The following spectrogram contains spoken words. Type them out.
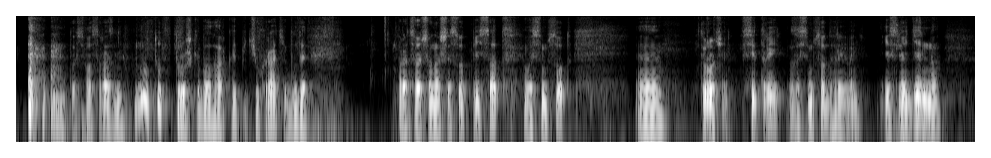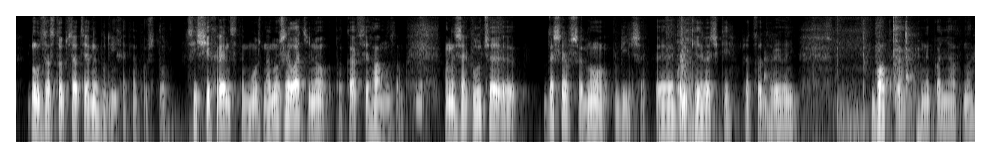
Тобто у вас різні. Ну тут трошки болгаркою підчухраті буде працювати, що на 650, 800. Е, коротше, всі три за 700 гривень. Якщо віддільно, ну за 150 я не буду їхати на почту. Ці ще хрен з ним можна. Ну, желательно, поки всі гамузом. Вони ж як лучше, е, дешевше, але більше. Е, Дві кірочки 500 гривень. Бабка непонятна.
